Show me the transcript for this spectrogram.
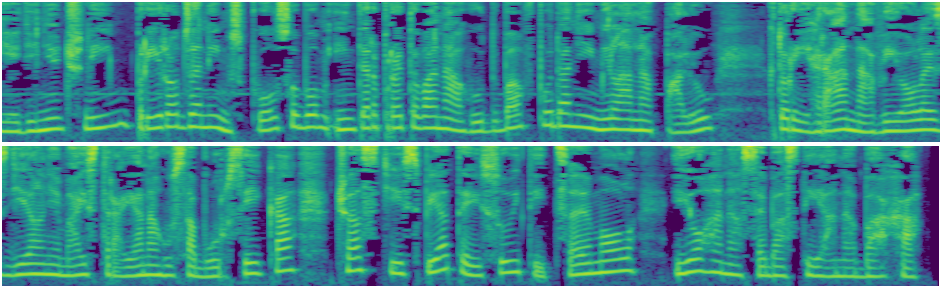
jedinečným, prírodzeným spôsobom interpretovaná hudba v podaní Milana Paľu, ktorý hrá na viole z dielne majstra Jana Husa Bursíka časti z 5. suity C-mol Johana Sebastiana Bacha.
